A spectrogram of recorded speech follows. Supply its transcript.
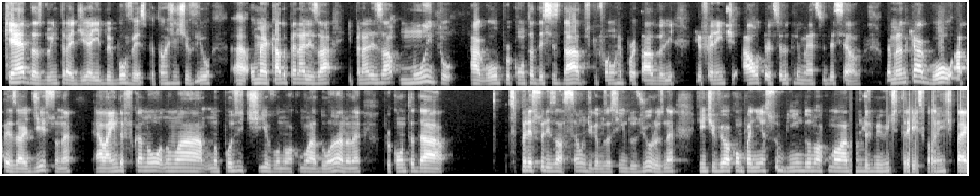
quedas do intradia aí do Ibovespa. Então a gente viu uh, o mercado penalizar e penalizar muito a Gol por conta desses dados que foram reportados ali referente ao terceiro trimestre desse ano. Lembrando que a Gol, apesar disso, né, ela ainda fica no, numa, no positivo no acumulado do ano, né, por conta da despressurização, digamos assim, dos juros, né, a gente viu a companhia subindo no acumulado de 2023. Quando a gente pega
